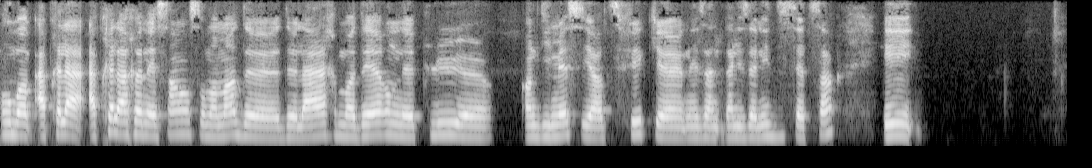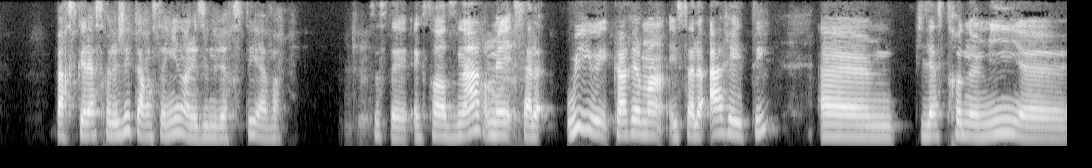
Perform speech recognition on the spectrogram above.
Au, après, la, après la Renaissance, au moment de, de l'ère moderne plus, entre guillemets, scientifique, dans les années 1700. Et parce que l'astrologie était enseignée dans les universités avant. Ça, c'était extraordinaire, ah mais ça l'a, oui, oui, carrément. Et ça l'a arrêté. Euh, puis l'astronomie, euh,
